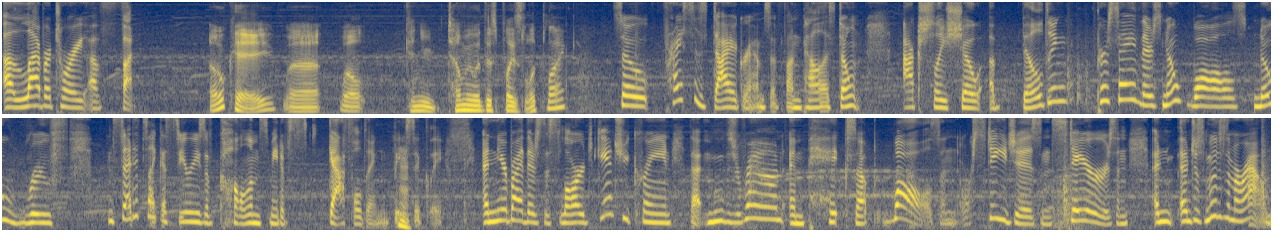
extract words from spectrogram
a laboratory of fun. Okay, uh, well, can you tell me what this place looked like? So, Price's diagrams of Fun Palace don't actually show a building per se. There's no walls, no roof. Instead, it's like a series of columns made of scaffolding, basically. Hmm. And nearby, there's this large gantry crane that moves around and picks up walls and or stages and stairs and, and, and just moves them around.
